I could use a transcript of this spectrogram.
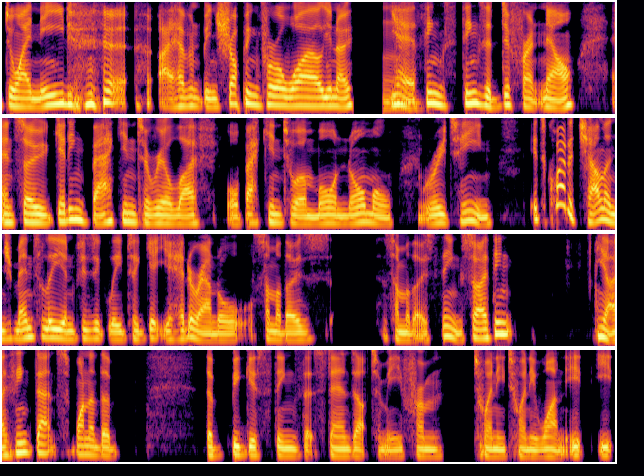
do I need? I haven't been shopping for a while, you know. Mm. Yeah, things things are different now. And so getting back into real life or back into a more normal routine, it's quite a challenge mentally and physically to get your head around all some of those some of those things. So I think yeah, I think that's one of the the biggest things that stands out to me from 2021. It it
